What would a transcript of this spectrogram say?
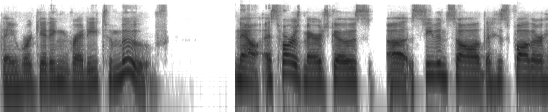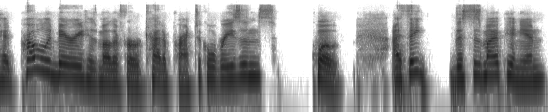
they were getting ready to move. Now, as far as marriage goes, uh, Stephen saw that his father had probably married his mother for kind of practical reasons. Quote, I think this is my opinion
